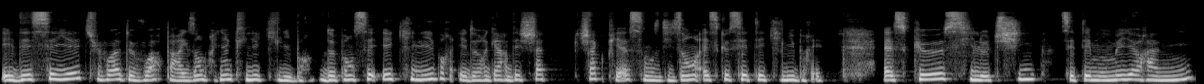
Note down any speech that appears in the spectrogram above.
et d'essayer tu vois de voir par exemple rien que l'équilibre de penser équilibre et de regarder chaque chaque pièce en se disant est-ce que c'est équilibré? Est-ce que si le chi c'était mon meilleur ami,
